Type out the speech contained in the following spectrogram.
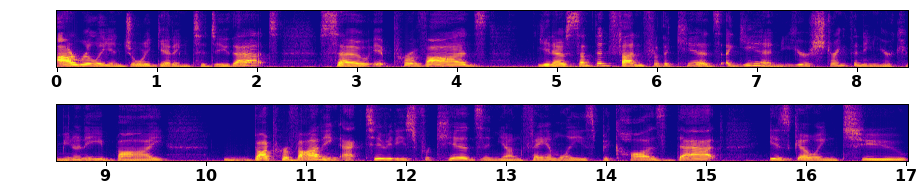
I really enjoy getting to do that. So it provides, you know, something fun for the kids. Again, you're strengthening your community by by providing activities for kids and young families because that is going to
